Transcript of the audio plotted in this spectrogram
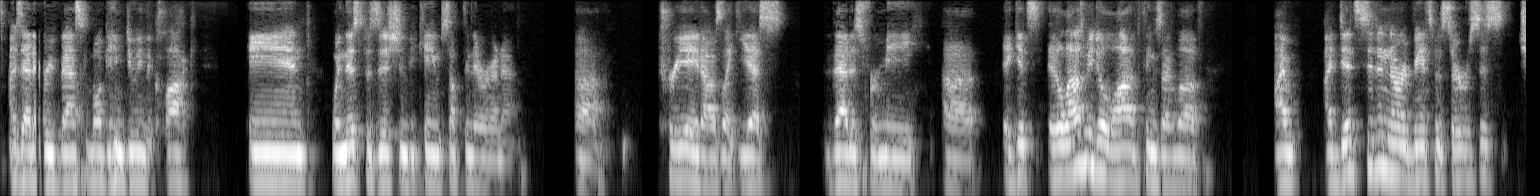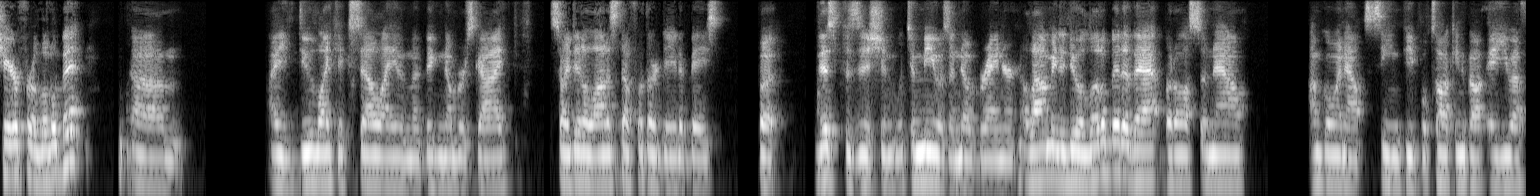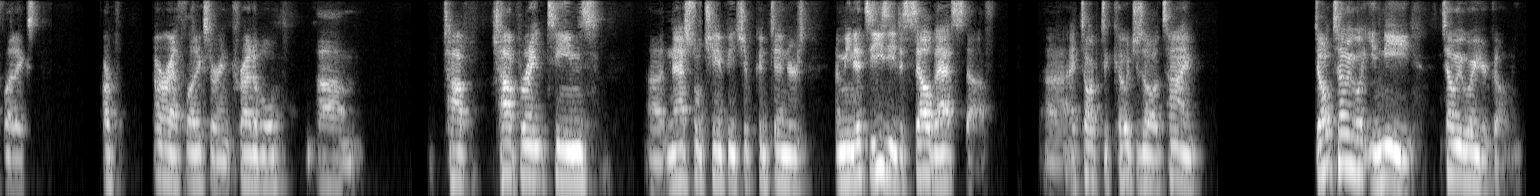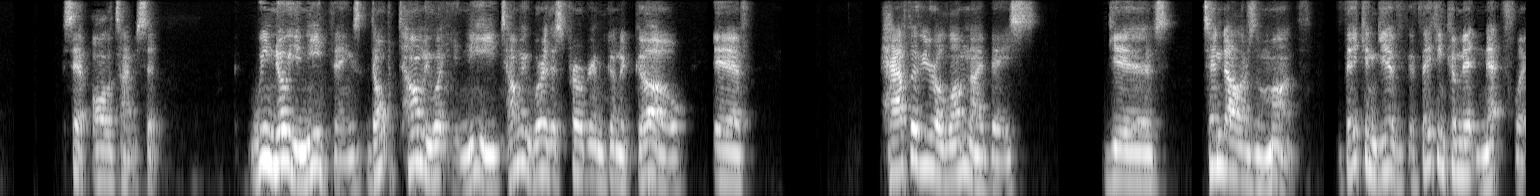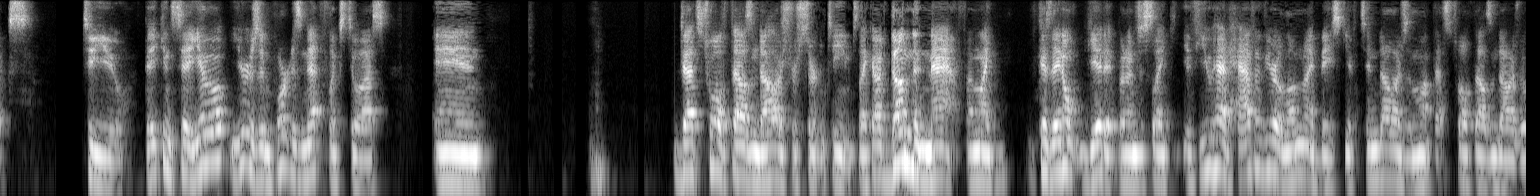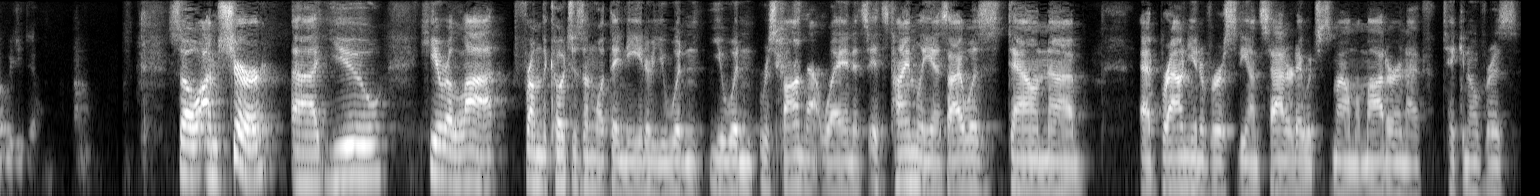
I was at every basketball game doing the clock. And when this position became something they were going to uh, create, I was like, yes, that is for me. Uh, it gets it allows me to do a lot of things I love. I I did sit in our advancement services chair for a little bit. Um, I do like Excel. I am a big numbers guy, so I did a lot of stuff with our database. But this position to me was a no-brainer. Allow me to do a little bit of that, but also now I'm going out seeing people talking about AU athletics. Our our athletics are incredible. Um, top top ranked teams, uh, national championship contenders. I mean, it's easy to sell that stuff. Uh, I talk to coaches all the time. Don't tell me what you need. Tell me where you're going. I say it all the time. I said, we know you need things. Don't tell me what you need. Tell me where this program is going to go if half of your alumni base gives $10 a month, they can give, if they can commit Netflix to you, they can say, yo, you're as important as Netflix to us. And that's $12,000 for certain teams. Like I've done the math. I'm like, because they don't get it, but I'm just like, if you had half of your alumni base give $10 a month, that's $12,000. What would you do? So I'm sure uh, you hear a lot from the coaches on what they need, or you wouldn't you wouldn't respond that way. And it's it's timely as I was down uh, at Brown University on Saturday, which is my alma mater, and I've taken over as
